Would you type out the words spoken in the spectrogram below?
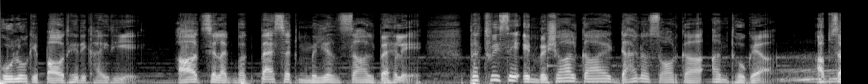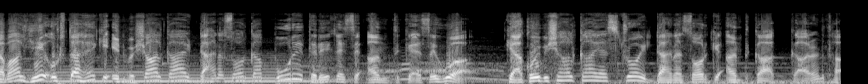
फूलों के पौधे दिखाई दिए। आज से लगभग पैंसठ मिलियन साल पहले पृथ्वी से इन विशालकाय डायनासोर का अंत हो गया। अब सवाल ये उठता है कि इन विशालकाय डायनासोर का पूरे तरीके से अंत कैसे हुआ? क्या कोई विशालकाय एस्ट्रॉइड डायनासोर के अंत का कारण था?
